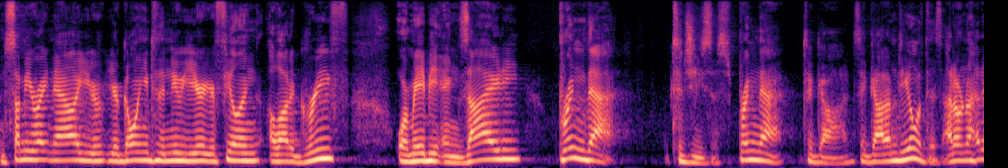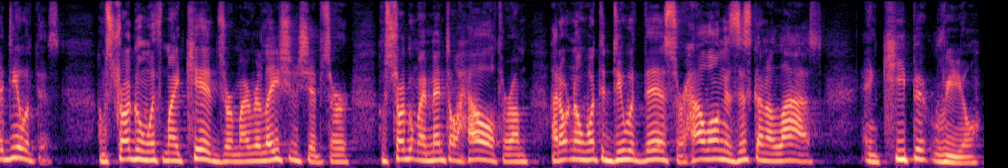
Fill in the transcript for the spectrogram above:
And some of you right now, you're, you're going into the new year, you're feeling a lot of grief or maybe anxiety. Bring that to Jesus. Bring that to God. Say, God, I'm dealing with this. I don't know how to deal with this. I'm struggling with my kids or my relationships, or I'm struggling with my mental health, or I'm, I don't know what to do with this, or how long is this going to last? And keep it real.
